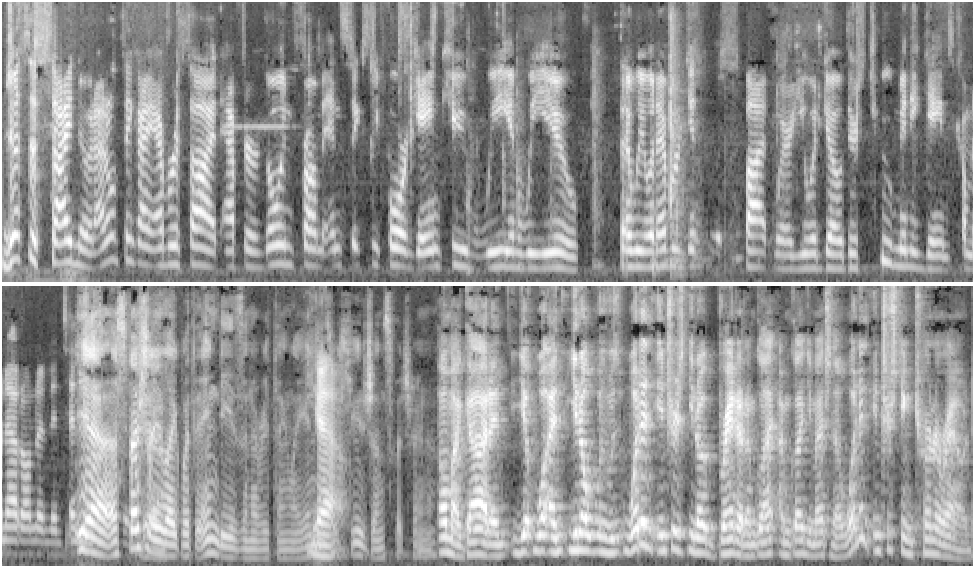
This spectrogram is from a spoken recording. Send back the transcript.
Just a side note, I don't think I ever thought after going from N64, GameCube, Wii, and Wii U that we would ever get to a spot where you would go, "There's too many games coming out on a Nintendo." Yeah, especially Yeah. like with indies and everything. Like indies Yeah. are huge on Switch right now. Oh my god! And yeah, well, and you know what what an interest. You know, Brandon, I'm glad I'm glad you mentioned that. What an interesting turnaround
